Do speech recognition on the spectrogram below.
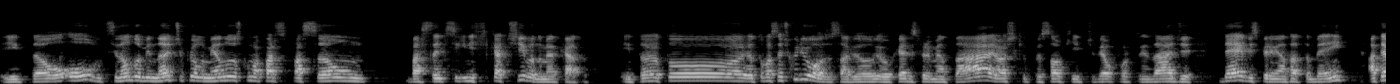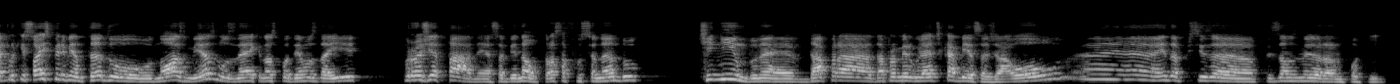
Então, ou, se não dominante, pelo menos com uma participação bastante significativa no mercado. Então eu tô, eu tô bastante curioso, sabe? Eu, eu quero experimentar, eu acho que o pessoal que tiver oportunidade deve experimentar também, até porque só experimentando nós mesmos, né, que nós podemos daí projetar, né, saber, não, o troço está funcionando tinindo, né, dá para dá mergulhar de cabeça já, ou é, ainda precisa, precisamos melhorar um pouquinho.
